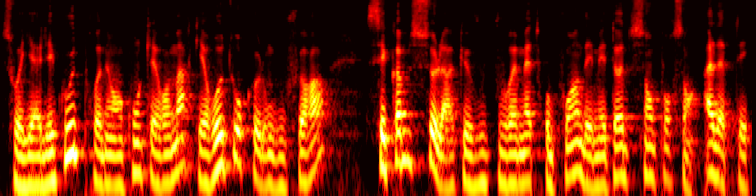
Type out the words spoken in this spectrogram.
Soyez à l'écoute, prenez en compte les remarques et retours que l'on vous fera. C'est comme cela que vous pourrez mettre au point des méthodes 100% adaptées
